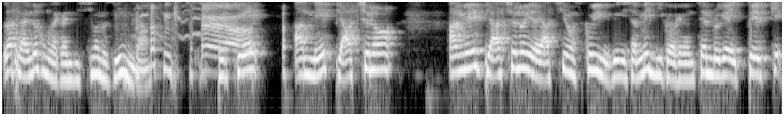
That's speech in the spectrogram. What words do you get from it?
la prendo come una grandissima lusinga. perché a me piacciono. A me piacciono i ragazzi mascolini, quindi se a me dicono che non sembro gay perché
